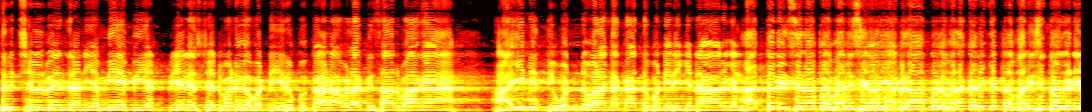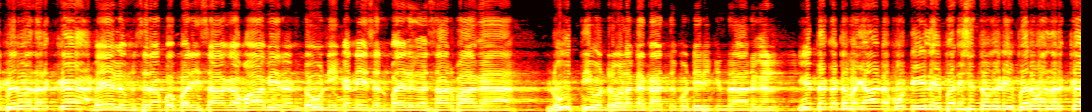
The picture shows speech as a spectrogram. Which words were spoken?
Thiruchelvendran MA BEd real estate Vadugapatti இருப்பு காண விளக்கு சார்பாக ஐநூத்தி ஒன்னு வழங்க காத்து கொண்டிருக்கின்றார்கள். அத்தனை சிறப்பு பரிசுகளையும் விழாக்குள் வழங்க இருக்கின்ற பரிசு தொகையை பெறுவதற்கு மேலும் சிறப்பு பரிசாக மாவீரன் டோனி கணேசன் பயலுக சார்பாக நூத்தி ஒன்று வழங்க காத்து கொண்டிருக்கின்றார்கள். இந்த கடுமையான போட்டியிலே பரிசு தொகையை பெறுவதற்கு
